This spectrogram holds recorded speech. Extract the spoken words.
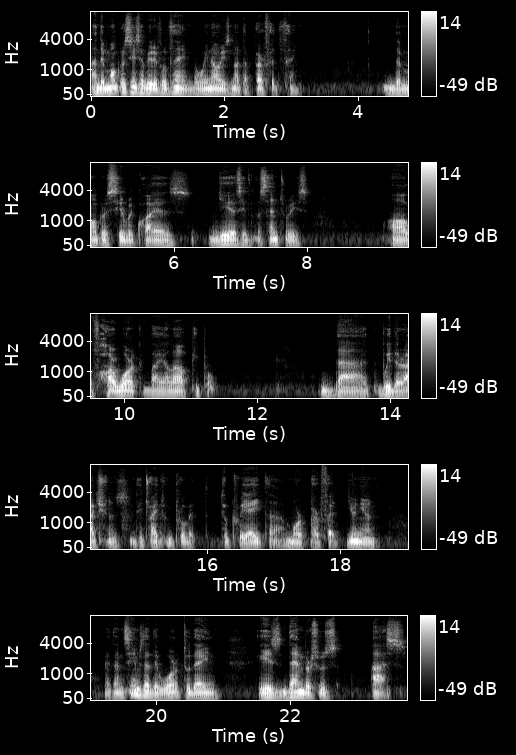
And democracy is a beautiful thing, but we know it's not a perfect thing. Democracy requires years, if not centuries, of hard work by a lot of people that with their actions they try to improve it to create a more perfect union. And it seems that the work today is them versus us.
